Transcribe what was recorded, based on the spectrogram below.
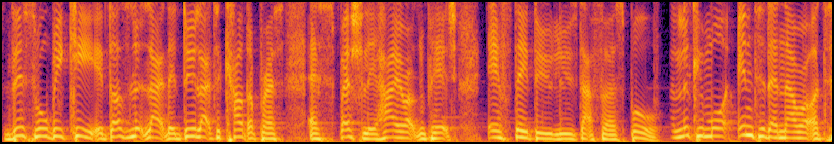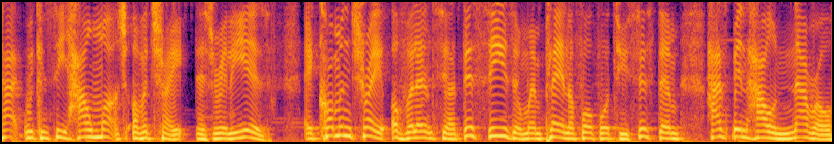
this will be key. It does look like they do like to counter press, especially higher up the pitch if they do lose that first ball. And looking more into their narrow attack, we can see how much of a trait this really is. A common trait of Valencia this season when playing a 4-4-2 system has been how narrow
